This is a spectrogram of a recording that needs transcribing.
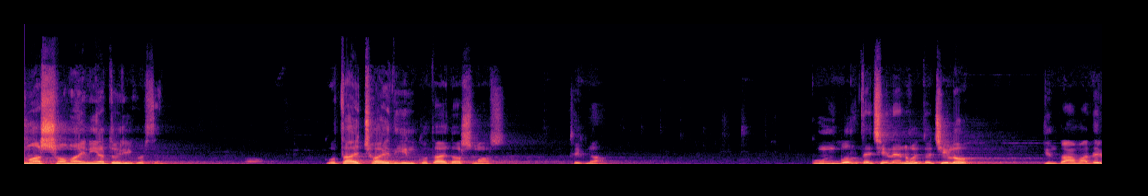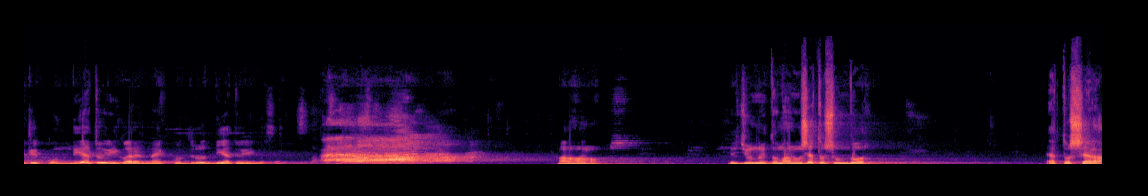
মাস সময় নিয়ে তৈরি করছেন। কোথায় ছয় দিন, কোথায় দশ মাস? ঠিক না? কোন বলতেছিলেন হয়তো ছিল, কিন্তু আমাদেরকে কোন দিয়া তৈরি করেন নাই, কুদরত দিয়া তৈরি করছেন। হ্যাঁ হ্যাঁ। এই জন্যই তো মানুষ এত সুন্দর, এত সেরা।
